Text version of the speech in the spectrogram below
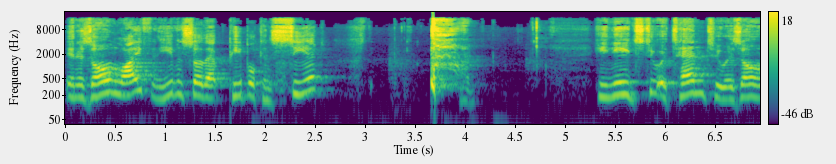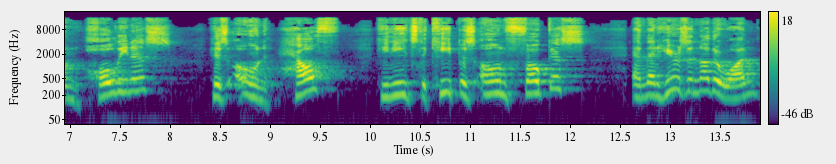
in his own life, and even so that people can see it. he needs to attend to his own holiness, his own health. He needs to keep his own focus. And then here's another one.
